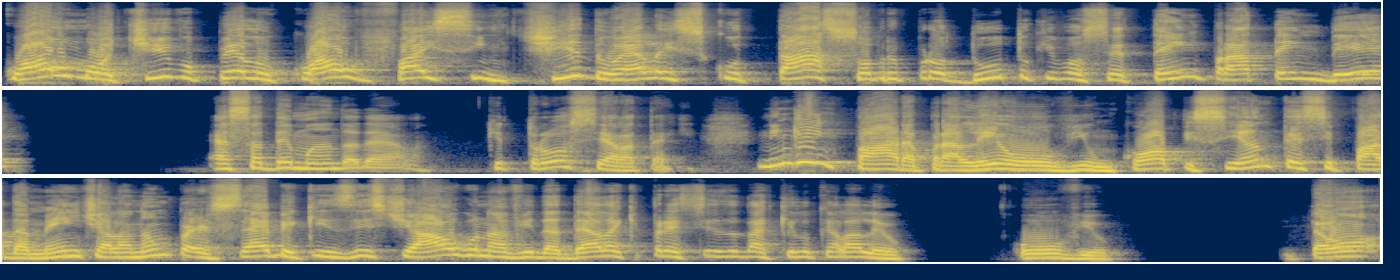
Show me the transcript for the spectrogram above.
qual o motivo pelo qual faz sentido ela escutar sobre o produto que você tem para atender essa demanda dela, que trouxe ela até aqui. Ninguém para para ler ou ouvir um copy se antecipadamente ela não percebe que existe algo na vida dela que precisa daquilo que ela leu ou ouviu. Então,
